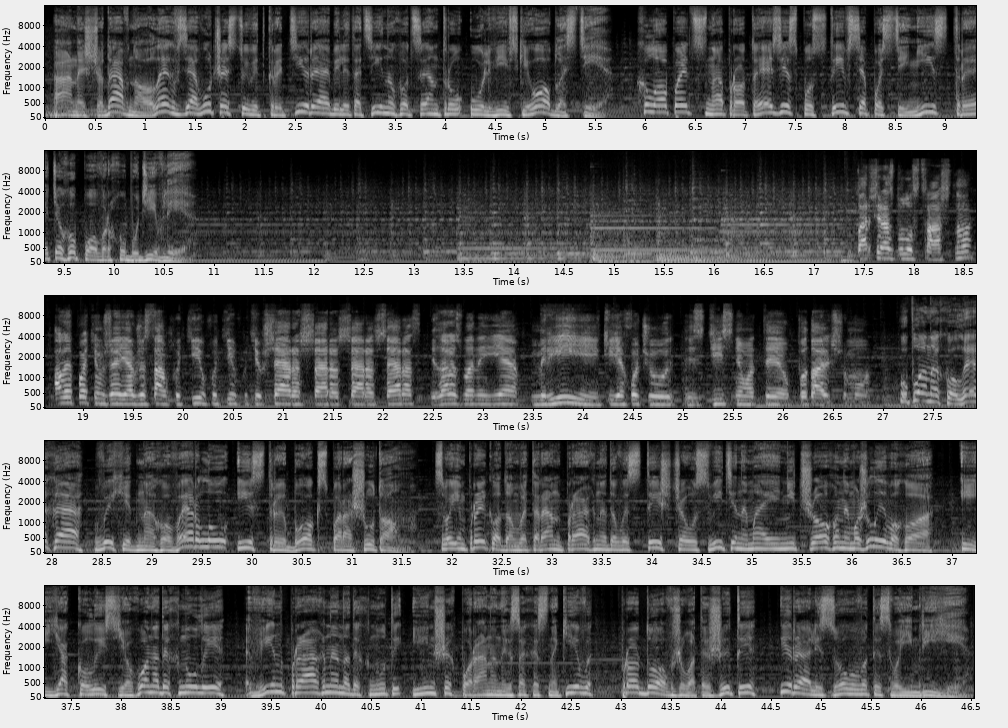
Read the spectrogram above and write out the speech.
А нещодавно Олег взяв участь у відкритті реабілітаційного центру у Львівській області. Хлопець на протезі спустився по стіні з третього поверху будівлі. Перший раз було страшно, але потім вже я вже сам хотів, хотів, хотів ще раз, ще раз, ще раз, ще раз. І зараз в мене є мрії, які я хочу здійснювати в подальшому. У планах Олега вихід на Говерлу і стрибок з парашутом. Своїм прикладом ветеран прагне довести, що у світі немає нічого неможливого. І як колись його надихнули, він прагне надихнути інших поранених захисників продовжувати жити і реалізовувати свої мрії.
